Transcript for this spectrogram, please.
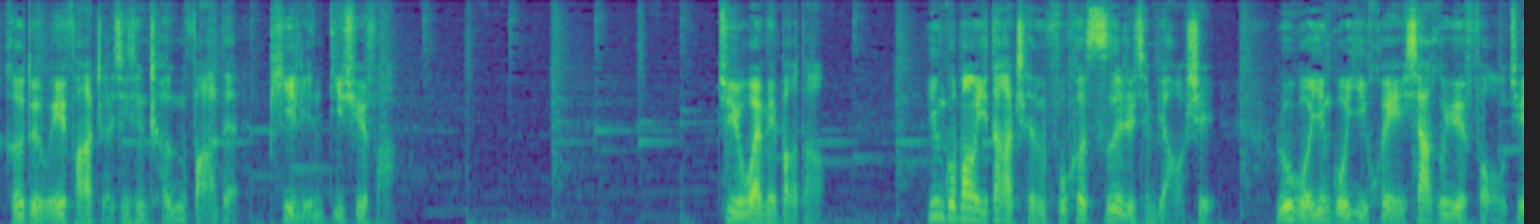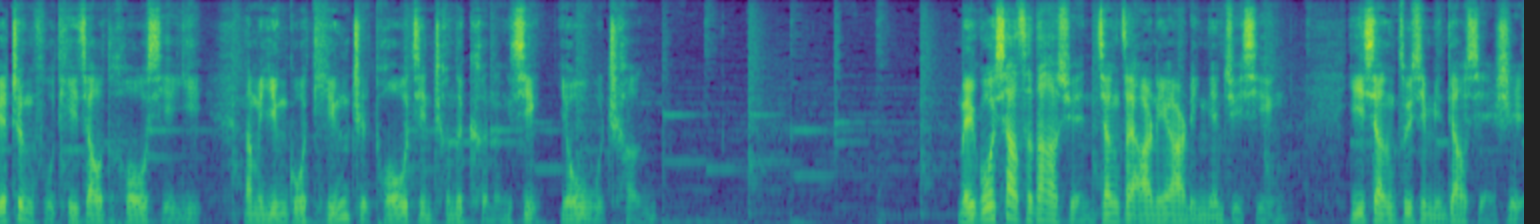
和对违法者进行惩罚的毗邻地区法。据外媒报道，英国贸易大臣福克斯日前表示。如果英国议会下个月否决政府提交的脱欧协议，那么英国停止脱欧进程的可能性有五成。美国下次大选将在二零二零年举行。一项最新民调显示，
